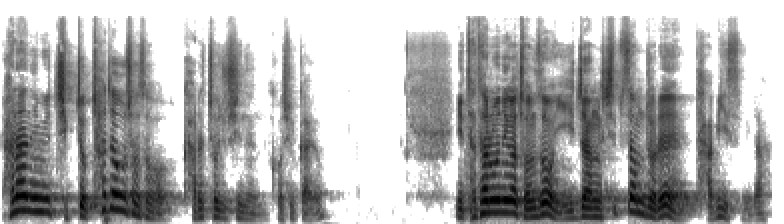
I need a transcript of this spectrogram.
하나님이 직접 찾아오셔서 가르쳐 주시는 것일까요? 이 데살로니가 전서 2장 13절에 답이 있습니다.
